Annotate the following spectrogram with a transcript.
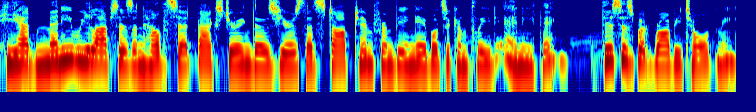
He had many relapses and health setbacks during those years that stopped him from being able to complete anything. This is what Robbie told me.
